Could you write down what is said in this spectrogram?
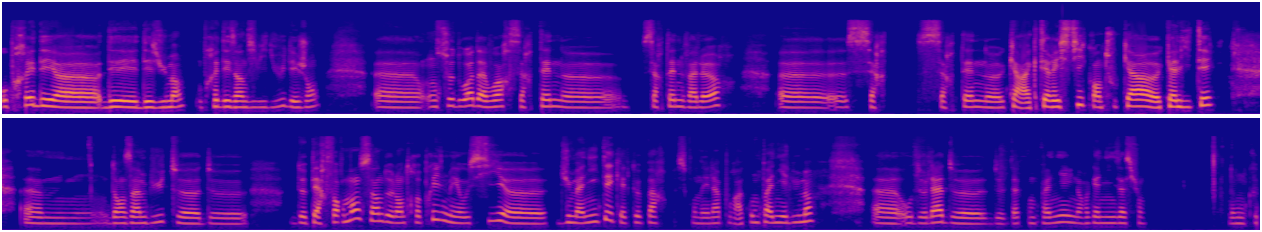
auprès des, euh, des, des, humains, auprès des individus, des gens, on se doit d'avoir certaines, certaines valeurs, certaines certaines caractéristiques, en tout cas euh, qualités, euh, dans un but euh, de, de performance hein, de l'entreprise, mais aussi d'humanité quelque part, parce qu'on est là pour accompagner l'humain au-delà de, d'accompagner une organisation. Donc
